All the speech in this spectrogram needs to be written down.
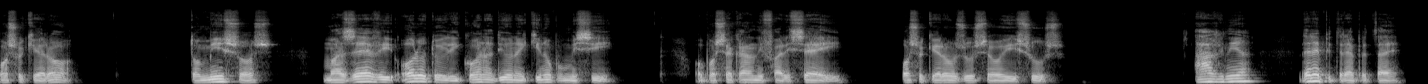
Πόσο καιρό; Το μίσος μαζεύει όλο το υλικό εναντίον εκείνο που μισεί, όπως έκαναν οι Φαρισαίοι όσο καιρό ζούσε ο Ιησούς. Άγνοια δεν επιτρέπεται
